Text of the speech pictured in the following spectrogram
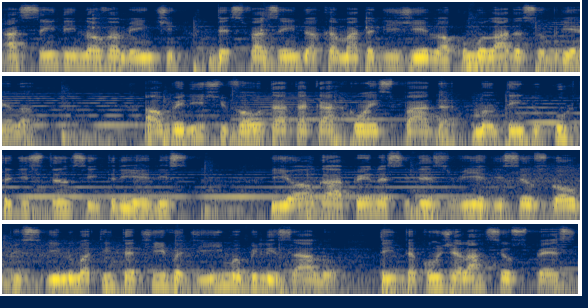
acendem novamente, desfazendo a camada de gelo acumulada sobre ela. Alberish volta a atacar com a espada, mantendo curta distância entre eles. Yoga apenas se desvia de seus golpes e, numa tentativa de imobilizá-lo, tenta congelar seus pés,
